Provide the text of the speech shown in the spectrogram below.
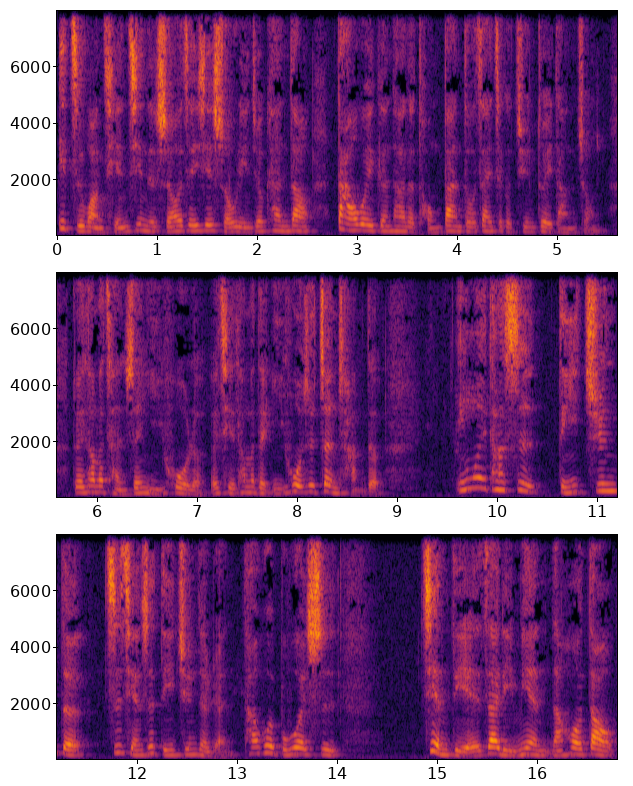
一直往前进的时候，这些首领就看到大卫跟他的同伴都在这个军队当中，对他们产生疑惑了，而且他们的疑惑是正常的，因为他是敌军的，之前是敌军的人，他会不会是间谍在里面，然后到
